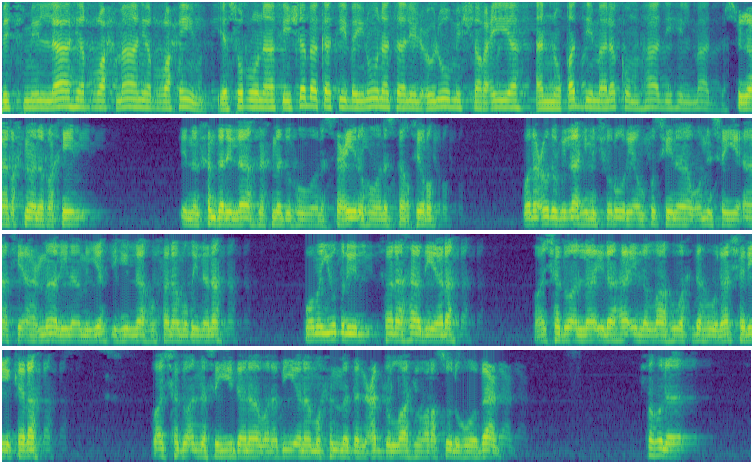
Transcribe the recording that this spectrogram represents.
بسم الله الرحمن الرحيم. يسرنا في شبكة بينونة للعلوم الشرعية أن نقدم لكم هذه المادة. بسم الله الرحمن الرحيم. إن الحمد لله نحمده ونستعينه ونستغفره ونعوذ بالله من شرور أنفسنا ومن سيئات أعمالنا. من يهده الله فلا مضل له ومن يضلل فلا هادي له. وأشهد أن لا إله إلا الله وحده لا شريك له وأشهد أن سيدنا ونبينا محمدا عبد الله ورسوله وبعد. فهنا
